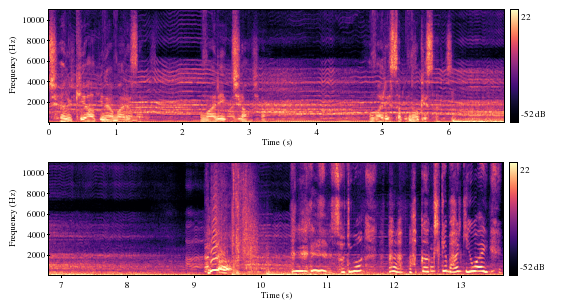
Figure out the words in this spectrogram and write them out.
छल किया आपने हमारे साथ। हमारी इच्छा। हमारे सपनों के साथ। छोटी माँ आप कक्ष के बाहर क्यों आई?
